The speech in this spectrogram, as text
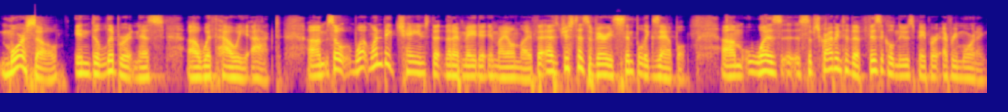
more so in deliberateness uh, with how we act. Um, so what, one big change that, that I've made in my own life, as just as a very simple example, um, was uh, subscribing to the physical newspaper every morning.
